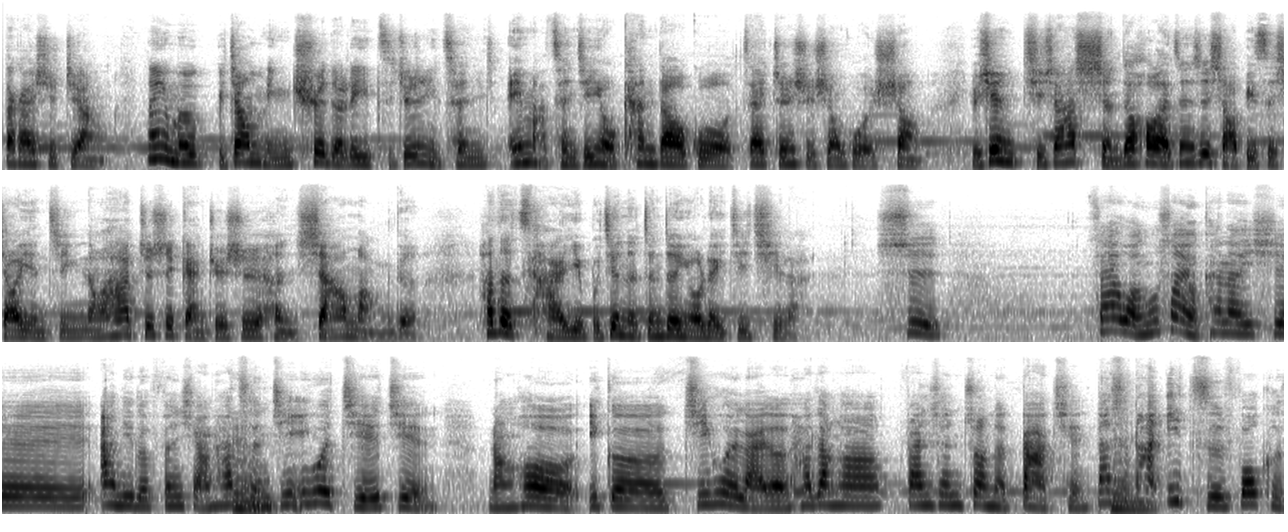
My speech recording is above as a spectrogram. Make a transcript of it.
大概是这样。那有没有比较明确的例子？就是你曾艾玛曾经有看到过，在真实生活上，有些人其实他省到后来真的是小鼻子小眼睛，然后他就是感觉是很瞎忙的，他的财也不见得真正有累积起来。是在网络上有看到一些案例的分享，他曾经因为节俭。然后一个机会来了，他让他翻身赚了大钱，但是他一直 focus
